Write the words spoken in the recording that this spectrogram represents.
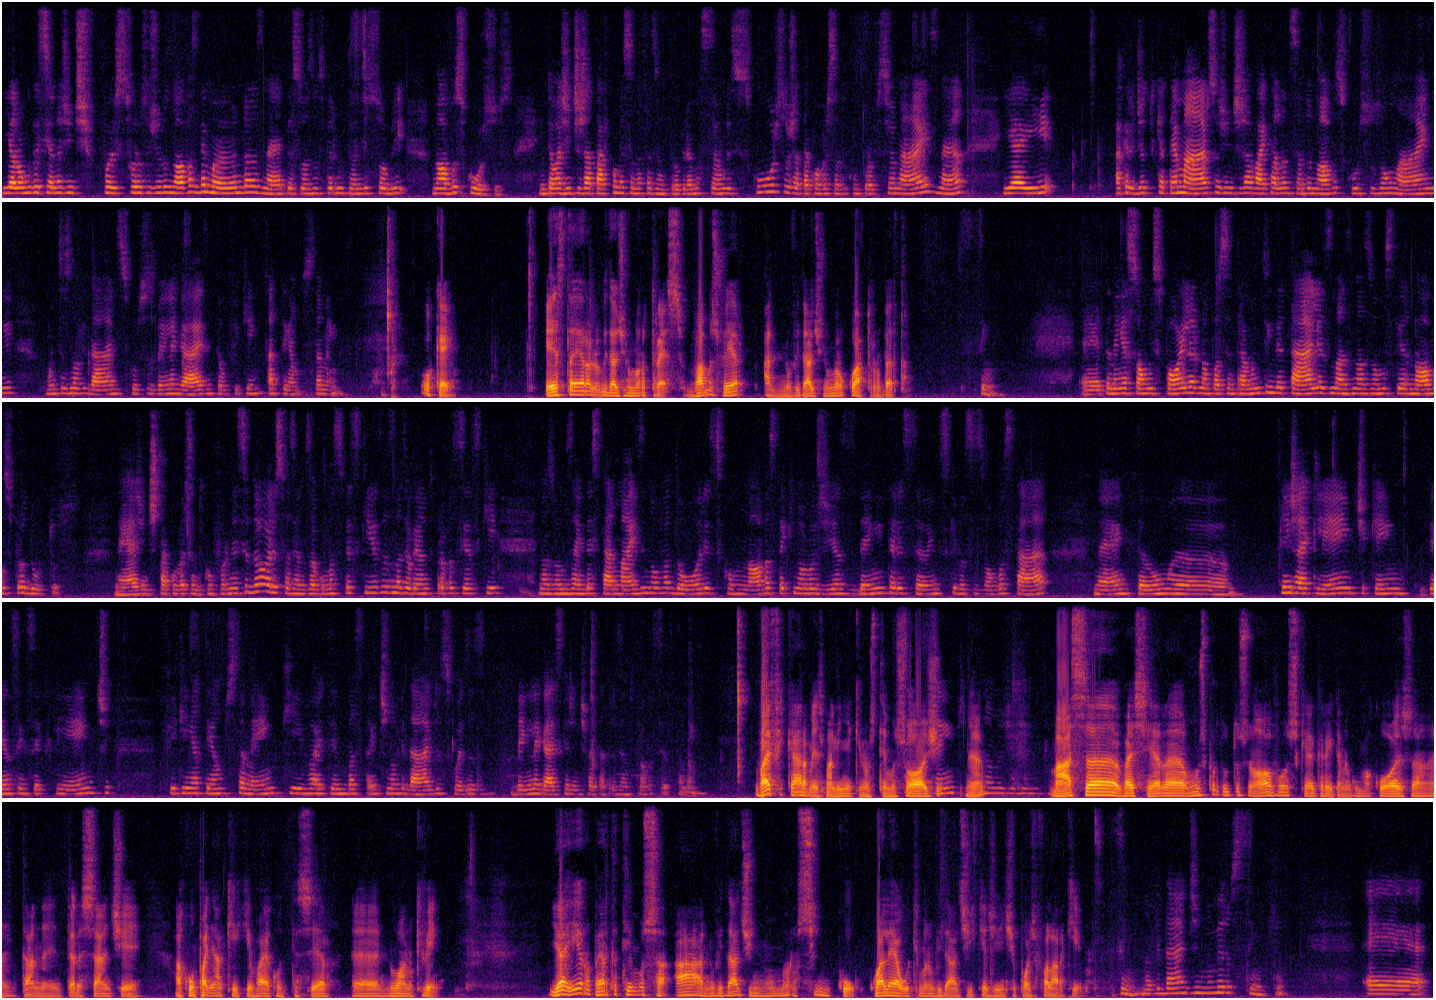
E ao longo desse ano a gente foi, foram surgindo novas demandas, né? Pessoas nos perguntando sobre novos cursos. Então a gente já está começando a fazer uma programação desses cursos, já está conversando com profissionais, né? E aí acredito que até março a gente já vai estar tá lançando novos cursos online, muitas novidades, cursos bem legais, então fiquem atentos também. Ok. Esta era a novidade número 3. Vamos ver a novidade número 4, Roberta. Sim. É, também é só um spoiler, não posso entrar muito em detalhes, mas nós vamos ter novos produtos. Né? A gente está conversando com fornecedores, fazendo algumas pesquisas, mas eu garanto para vocês que nós vamos ainda estar mais inovadores, com novas tecnologias bem interessantes que vocês vão gostar. Né? Então, uh, quem já é cliente, quem pensa em ser cliente, fiquem atentos também que vai ter bastante novidades, coisas bem legais que a gente vai estar trazendo para vocês também. Vai ficar a mesma linha que nós temos Sim, hoje, né? Mas uh, vai ser uh, uns produtos novos que agregam alguma coisa, então é interessante acompanhar o que, que vai acontecer uh, no ano que vem. E aí, Roberta, temos a, a novidade número 5. Qual é a última novidade que a gente pode falar aqui? Sim, novidade número 5. É,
